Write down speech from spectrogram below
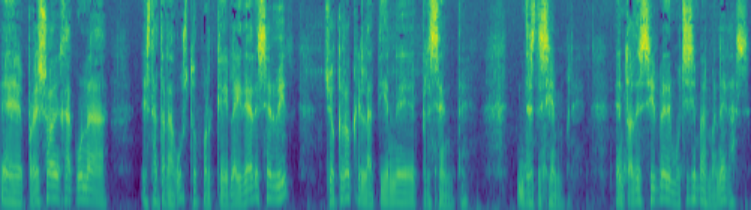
eh, por eso en Hakuna está tan a gusto, porque la idea de servir yo creo que la tiene presente desde siempre. Entonces sirve de muchísimas maneras.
